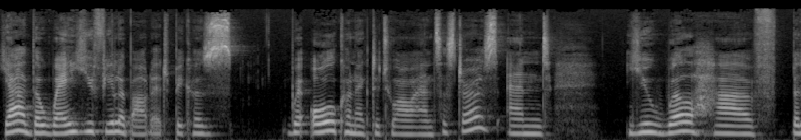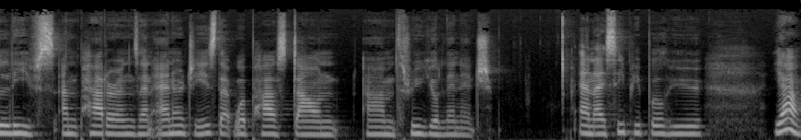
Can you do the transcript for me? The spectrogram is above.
yeah, the way you feel about it because we're all connected to our ancestors and you will have beliefs and patterns and energies that were passed down um, through your lineage. And I see people who yeah,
